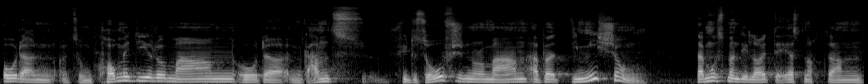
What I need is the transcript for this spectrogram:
oder ein, so einen Comedy-Roman oder einen ganz philosophischen Roman, aber die Mischung, da muss man die Leute erst noch dran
